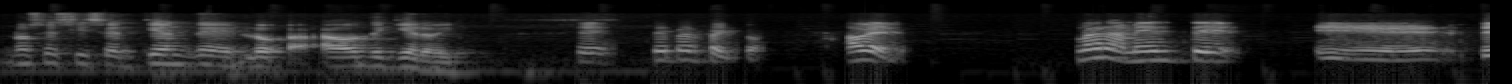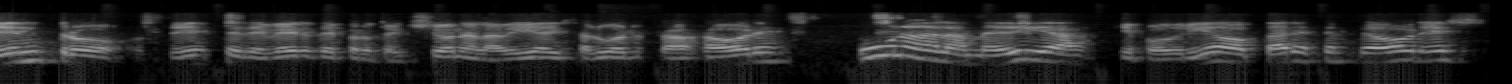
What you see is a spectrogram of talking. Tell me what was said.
No sé si se entiende lo, a, a dónde quiero ir. Sí, sí, perfecto. A ver, claramente eh, dentro de este deber de protección a la vida y salud de los trabajadores, una de las medidas que podría adoptar este empleador es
